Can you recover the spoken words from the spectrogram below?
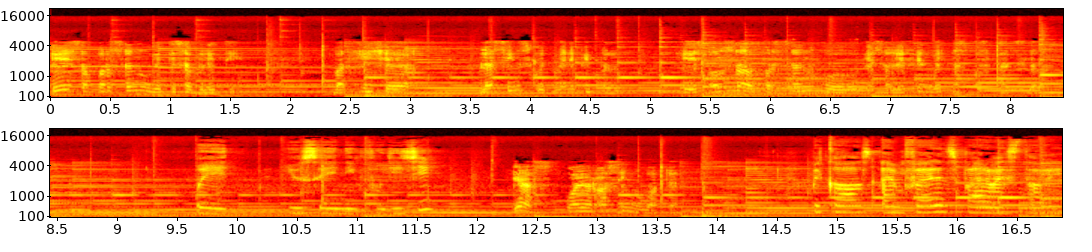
He is a person with disability, but he shares blessings with many people. He is also a person who is a living witness of God's love. Wait, you say Nick Vujicic? Yes, why are you asking about that? Because I'm very inspired by his story.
